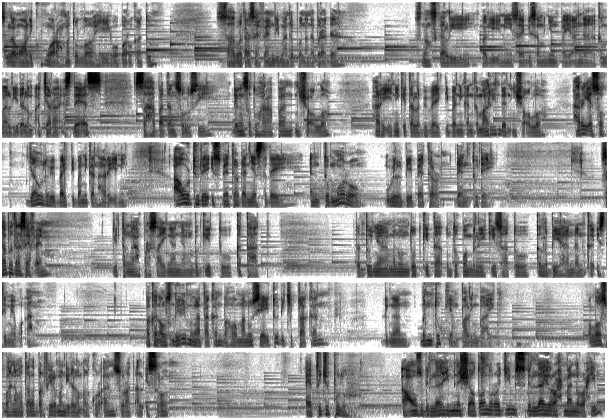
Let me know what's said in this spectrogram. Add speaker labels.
Speaker 1: Assalamualaikum warahmatullahi wabarakatuh. Sahabat Rasa FM di mana pun Anda berada Senang sekali pagi ini saya bisa menyumpai Anda kembali dalam acara SDS Sahabat dan Solusi Dengan satu harapan insya Allah Hari ini kita lebih baik dibandingkan kemarin Dan insya Allah hari esok jauh lebih baik dibandingkan hari ini. Our today is better than yesterday And tomorrow will be better than today. Sahabat Rasa FM di tengah persaingan yang begitu ketat. Tentunya menuntut kita untuk memiliki satu kelebihan dan keistimewaan. Bahkan Allah sendiri mengatakan bahwa manusia itu diciptakan dengan bentuk yang paling baik. Allah Subhanahu wa taala berfirman di dalam Al-Qur'an surat Al-Isra ayat 70. A'udzubillahi minasyaitonirrajim. Bismillahirrahmanirrahim.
